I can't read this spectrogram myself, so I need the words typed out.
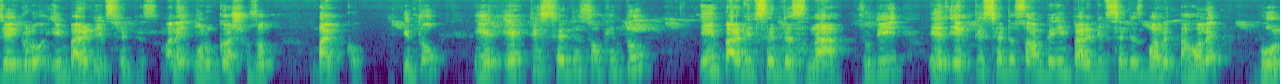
যে এগুলো ইম্পারেটিভ সেন্টেন্স মানে অনুজ্ঞা সূচক বাক্য। কিন্তু এর একটি সেন্টেন্সও কিন্তু ইম্পারেটিভ সেন্টেন্স না। যদি এর একটি সেন্টেন্সও আপনি ইম্পারেটিভ সেন্টেন্স বলেন, তাহলে ভুল।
